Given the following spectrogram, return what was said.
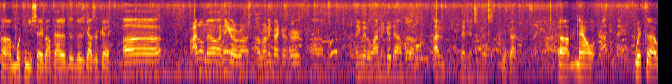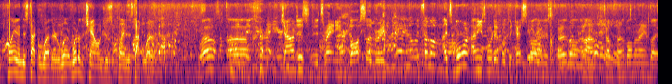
Um, what can you say about that? Are those guys okay? Uh, I don't know. I think our, run, our running back got hurt. Um, I think we had a lineman go down, but um, I haven't paid attention to this. Okay. Um, now, with uh, playing in this type of weather, what, what are the challenges of playing in this type of weather? Well, uh, challenges. It's raining, ball slippery. It's, it's more. I think it's more difficult to catch the ball than it is to throw the ball. I don't have trouble throwing the ball in the rain, but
